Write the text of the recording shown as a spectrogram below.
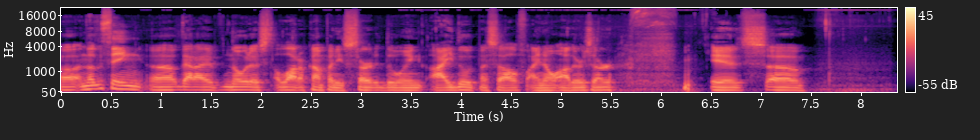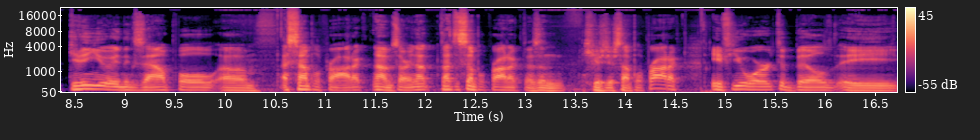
uh, another thing uh, that I've noticed a lot of companies started doing, I do it myself. I know others are, is uh, giving you an example, um, a sample product. No, I'm sorry, not not a simple product as in here's your sample product. If you were to build a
